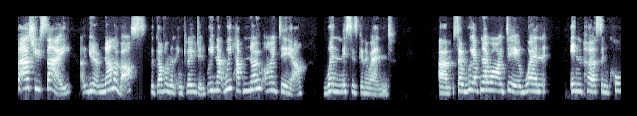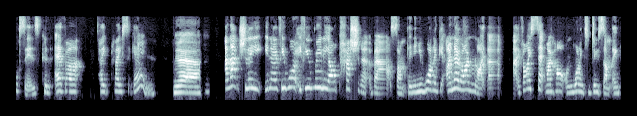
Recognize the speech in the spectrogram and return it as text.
But as you say, uh, you know, none of us, the government included, we know we have no idea when this is going to end. Um, so we have no idea when in-person courses can ever take place again. Yeah. Um, and actually you know if you want if you really are passionate about something and you want to get i know i'm like that. If i set my heart on wanting to do something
